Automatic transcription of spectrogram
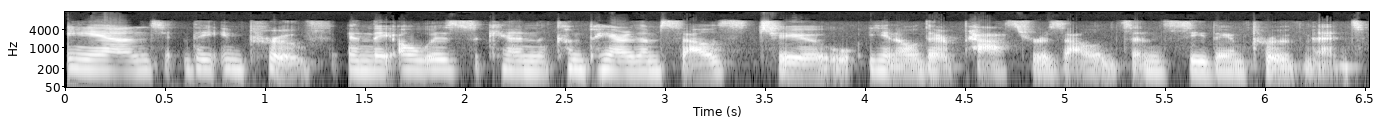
and they improve and they always can compare themselves to you know their past results and see the improvement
